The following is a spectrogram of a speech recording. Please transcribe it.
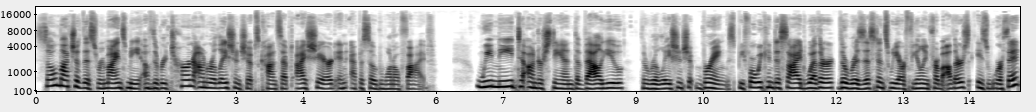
So much of this reminds me of the return on relationships concept I shared in episode 105. We need to understand the value the relationship brings before we can decide whether the resistance we are feeling from others is worth it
